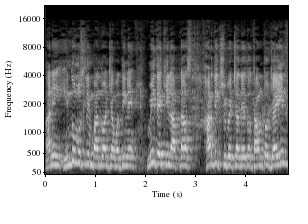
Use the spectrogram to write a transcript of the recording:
आणि हिंदू मुस्लिम बांधवांच्या वतीने मी देखील आपणास हार्दिक शुभेच्छा देतो. थांबतो. जय हिंद.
